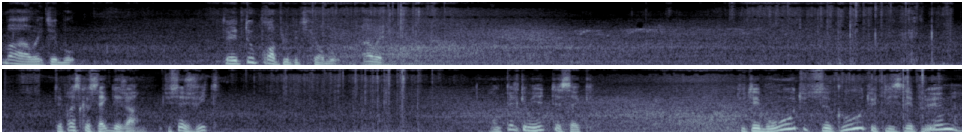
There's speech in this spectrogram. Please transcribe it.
Bah oui, t'es beau. T'es tout propre, le petit corbeau. Ah ouais. T'es presque sec déjà. Tu sèches vite. En quelques minutes, t'es sec. Tu t'ébroues, tu te secoues, tu te lisses les plumes.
